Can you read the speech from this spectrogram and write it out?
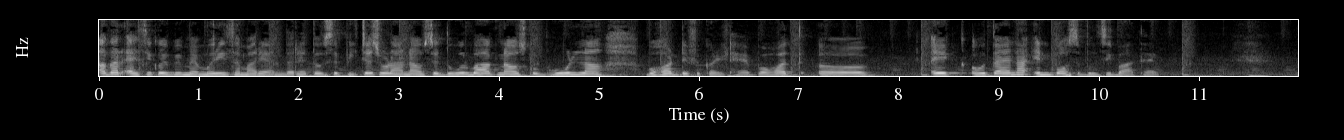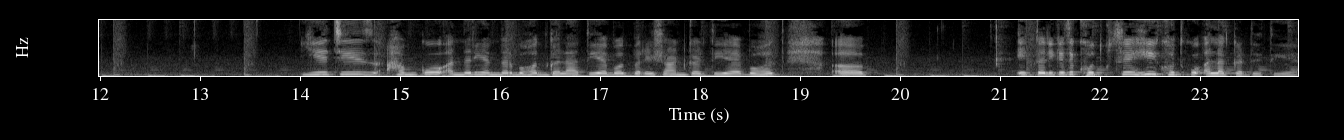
अगर ऐसी कोई भी मेमोरीज हमारे अंदर है तो उसे पीछे छुड़ाना उससे दूर भागना, उसको भूलना बहुत डिफ़िकल्ट है। बहुत एक होता है ना इम्पॉसिबल सी बात है। ये चीज़ हमको अंदर ही अंदर बहुत गलाती है, बहुत परेशान करती है, बहुत एक तरीके से खुद से ही खुद को अलग कर देती है।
